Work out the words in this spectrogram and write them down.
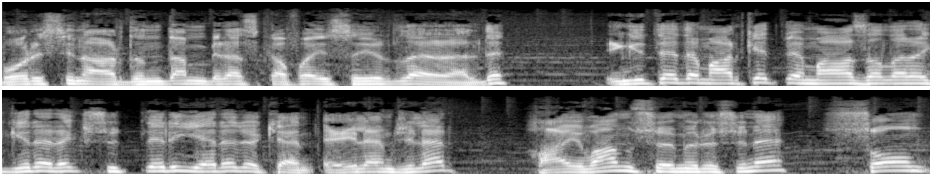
Boris'in ardından biraz kafayı sıyırdılar herhalde. İngiltere'de market ve mağazalara girerek sütleri yere döken eylemciler hayvan sömürüsüne son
